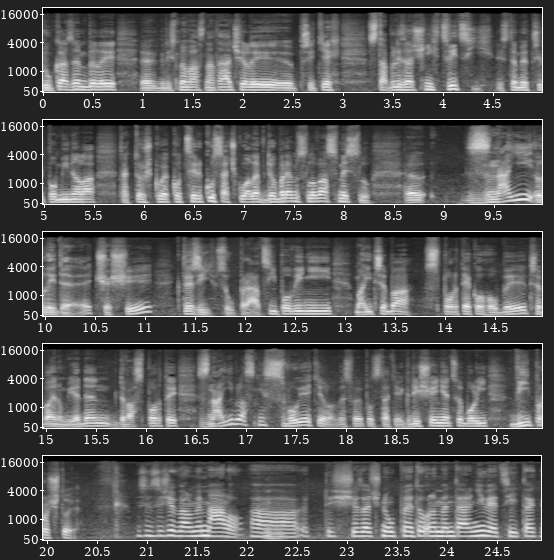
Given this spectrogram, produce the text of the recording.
Důkazem byly, eh, když jsme vás natáčeli eh, při těch stabilizačních cvicích, kdy jste mi připomínala tak trošku jako cirkusačku, ale v dobrém slova smyslu. Eh, znají lidé, Češi, kteří jsou prácí povinní, mají třeba sport jako hobby, třeba jenom jeden, dva sporty, znají vlastně svoje tělo ve své podstatě. Když je něco bolí, ví, proč to je. Myslím si, že velmi málo. Mm-hmm. Když začnu úplně to elementární věcí, tak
